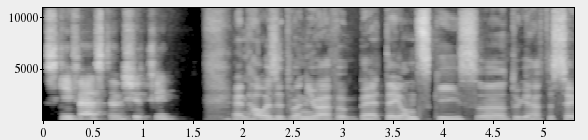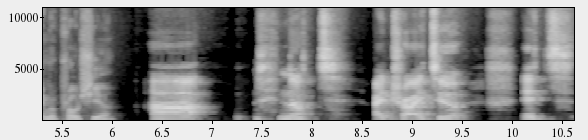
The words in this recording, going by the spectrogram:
ski fast and shoot clean. And how is it when you have a bad day on skis? Uh, do you have the same approach here? Uh not. I try to. It's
